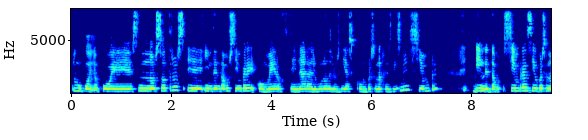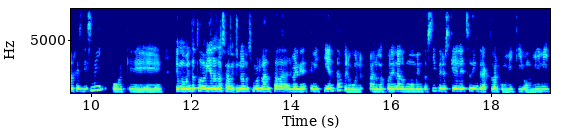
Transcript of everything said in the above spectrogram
Bueno, pues nosotros eh, intentamos siempre comer o cenar alguno de los días con personajes Disney, siempre. Intentamos, siempre han sido personajes Disney porque de momento todavía no nos, no nos hemos lanzado al albergue de Cenicienta, pero bueno, a lo mejor en algún momento sí, pero es que el hecho de interactuar con Mickey o Minnie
